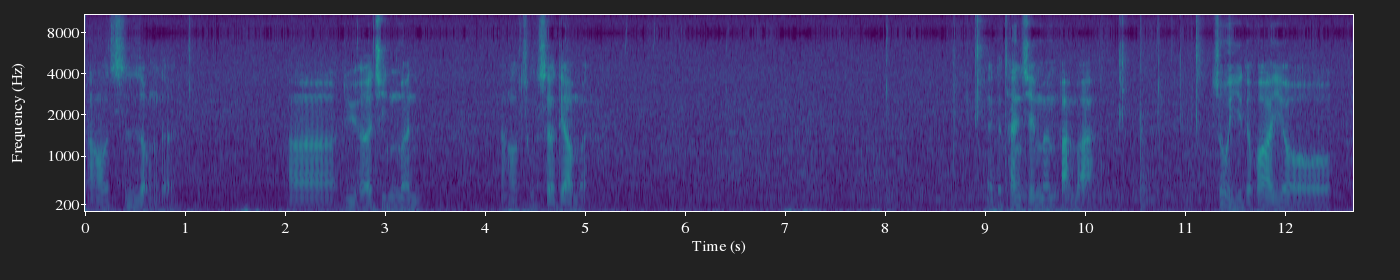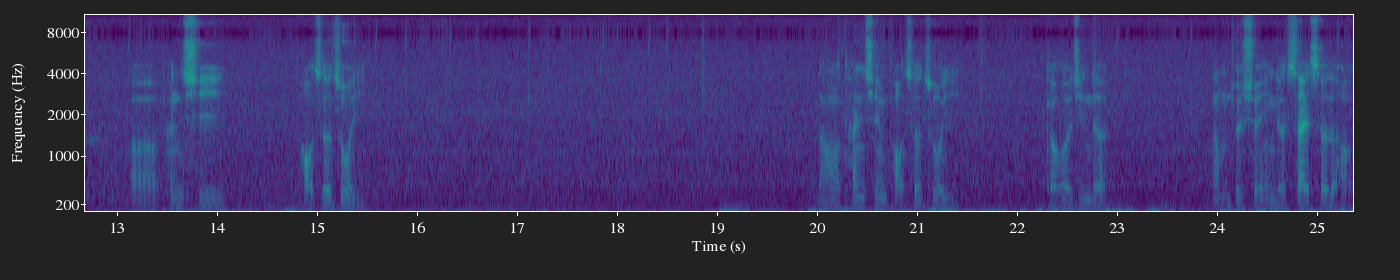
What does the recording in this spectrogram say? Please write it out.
然后植绒的，呃，铝合金门，然后主色调门。那个碳纤门板吧。座椅的话有。呃，喷漆跑车座椅，然后碳纤跑车座椅，高合金的，那我们就选一个赛车的好了。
